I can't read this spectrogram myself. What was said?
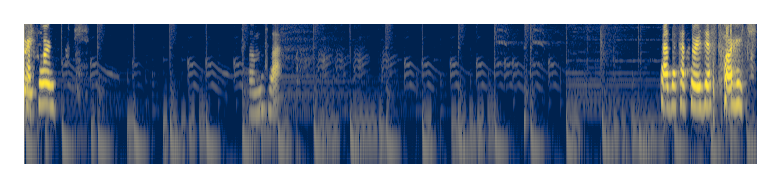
14. 14. Vamos lá. Casa 14 é sorte.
